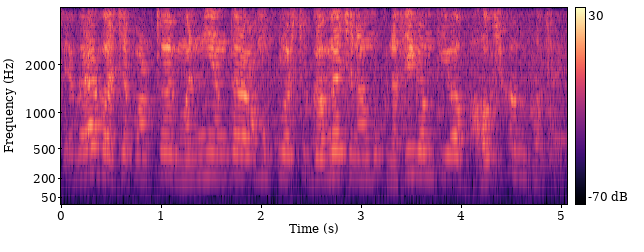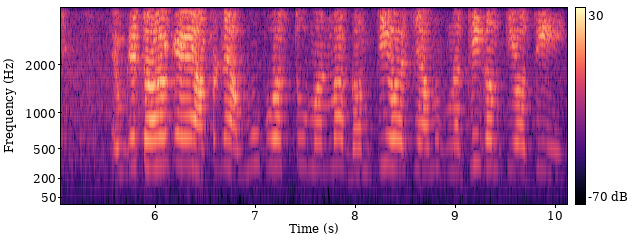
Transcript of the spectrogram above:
છે. બરાબર છે પણ તોય મનની અંદર અમુક વસ્તુ ગમે છે ને અમુક નથી ગમતી એવા ભાવ શું કામ થાય છે? એમ કે કે આપણને અમુક વસ્તુ મનમાં ગમતી હોય છે અમુક નથી ગમતી હોતી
